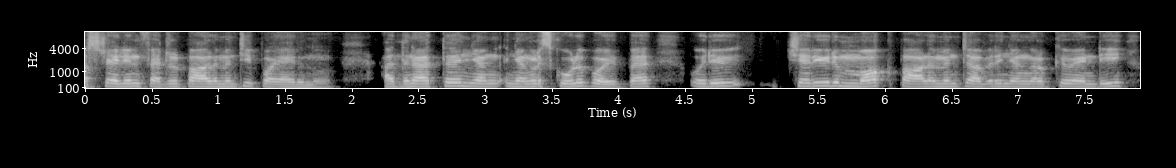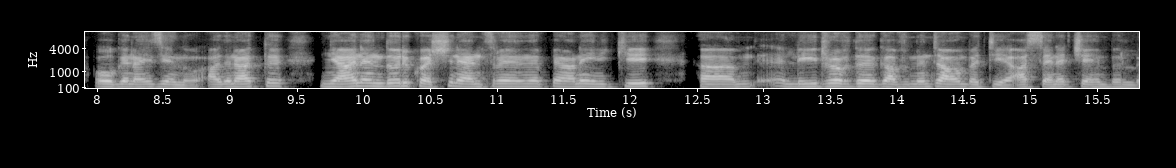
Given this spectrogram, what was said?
ഓസ്ട്രേലിയൻ ഫെഡറൽ പാർലമെന്റിൽ പോയായിരുന്നു. അതിനകത്ത് ഞങ്ങൾ സ്കൂളിൽ പോയപ്പോൾ ഒരു ചെറിയൊരു മോക്ക് പാർലമെന്റ് അവർ ഞങ്ങൾക്ക് വേണ്ടി ഓർഗനൈസ് ചെയ്യുന്നു. അതിനകത്ത് ഞാൻ എന്തോ ഒരു ക്വസ്റ്റ്യൻ ആൻസർ ചെയ്യുന്നപ്പോഴാണ് എനിക്ക് ലീഡർ ഓഫ് ദ ഗവൺമെന്റ് ആവാൻ പറ്റിയ ആ സെനറ്റ് ചേംബറിൽ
